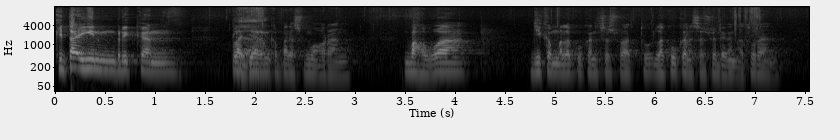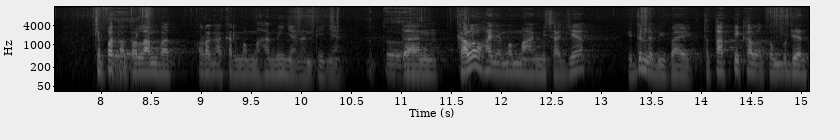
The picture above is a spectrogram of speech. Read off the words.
kita ingin memberikan pelajaran kepada semua orang bahwa jika melakukan sesuatu, lakukan sesuai dengan aturan. Cepat atau lambat orang akan memahaminya nantinya. Dan kalau hanya memahami saja itu lebih baik. Tetapi kalau kemudian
